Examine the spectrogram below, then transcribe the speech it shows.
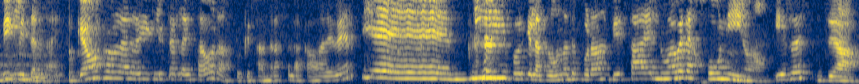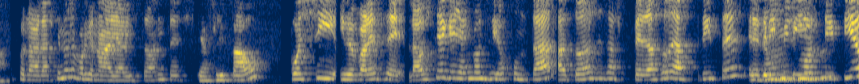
Big Little Lies. ¿Por qué vamos a hablar de Big Little Lies ahora? Porque Sandra se la acaba de ver. Bien. Y porque la segunda temporada empieza el 9 de junio. Y eso es ya. Pues la verdad es que no sé por qué no la había visto antes. ¿Te ha flipado? Pues sí, y me parece la hostia que hayan conseguido juntar a todas esas pedazos de actrices El en un mismo Team. sitio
